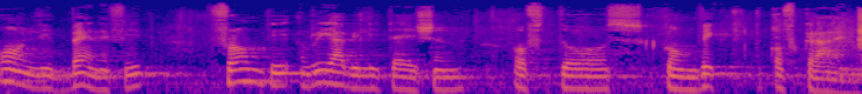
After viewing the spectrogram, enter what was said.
only benefit from the rehabilitation of those convicted of crimes.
